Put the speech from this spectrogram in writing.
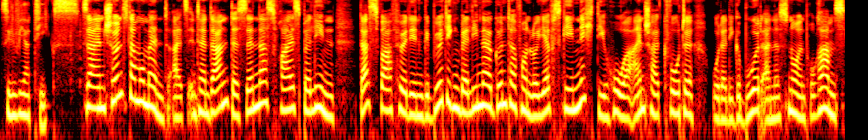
Silvia Tieks. Sein schönster Moment als Intendant des Senders Freies Berlin, das war für den gebürtigen Berliner Günther von Lojewski nicht die hohe Einschaltquote oder die Geburt eines neuen Programms.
